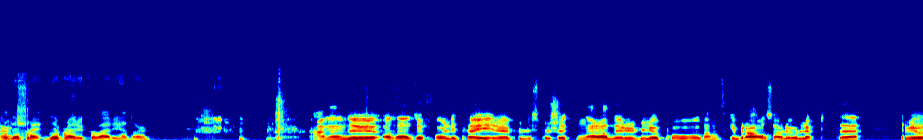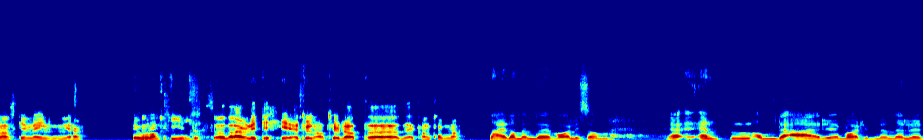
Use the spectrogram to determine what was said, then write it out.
Og det pleier, det pleier ikke å være i Heddal. Nei, men du, altså At du får litt høyere puls på slutten, der, da, det ruller jo på ganske bra. Og så har du jo løpt eh, Det blir jo ganske lenge da, Jo er da. en tid. Så det er vel ikke helt unaturlig at eh, det kan komme. Nei da, men det var liksom ja, Enten om det er varmen eller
